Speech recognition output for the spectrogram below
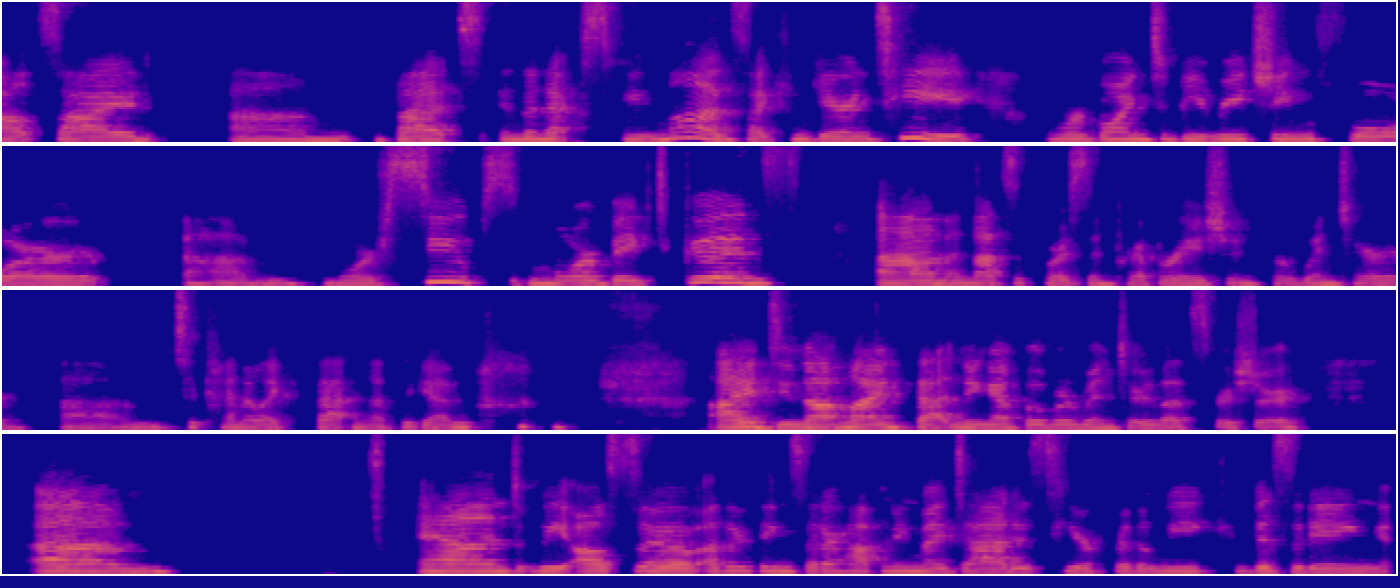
outside. Um, but in the next few months, I can guarantee we're going to be reaching for um, more soups, more baked goods. Um, and that's, of course, in preparation for winter um, to kind of like fatten up again. I do not mind fattening up over winter, that's for sure. Um, and we also, other things that are happening, my dad is here for the week visiting,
